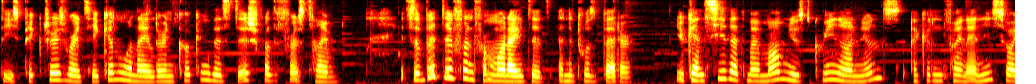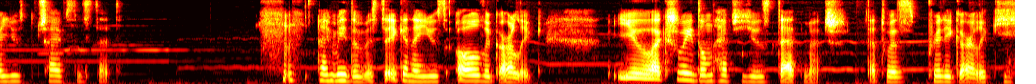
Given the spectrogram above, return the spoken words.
These pictures were taken when I learned cooking this dish for the first time. It's a bit different from what I did, and it was better. You can see that my mom used green onions, I couldn't find any so I used chives instead. I made a mistake and I used all the garlic. You actually don't have to use that much. That was pretty garlicky.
